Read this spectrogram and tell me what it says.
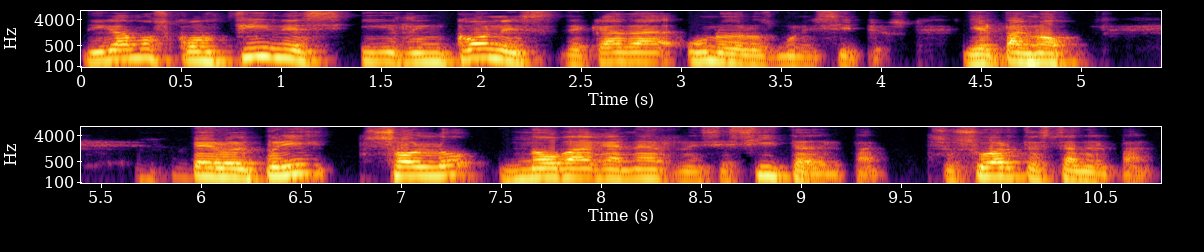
digamos, confines y rincones de cada uno de los municipios. Y el PAN no. Pero el PRI solo no va a ganar, necesita del PAN. Su suerte está en el PAN.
